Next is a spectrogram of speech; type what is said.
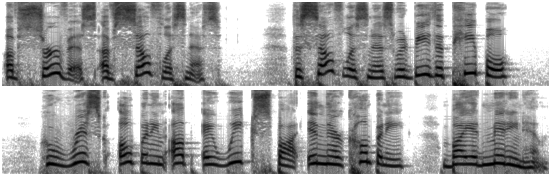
of service, of selflessness. The selflessness would be the people who risk opening up a weak spot in their company by admitting him.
